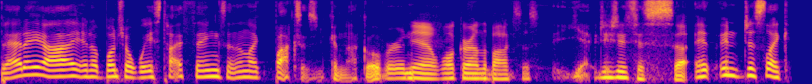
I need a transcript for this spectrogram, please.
bad ai and a bunch of waist high things and then like boxes you can knock over and yeah, walk around the boxes. yeah it just, just uh, and, and just like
